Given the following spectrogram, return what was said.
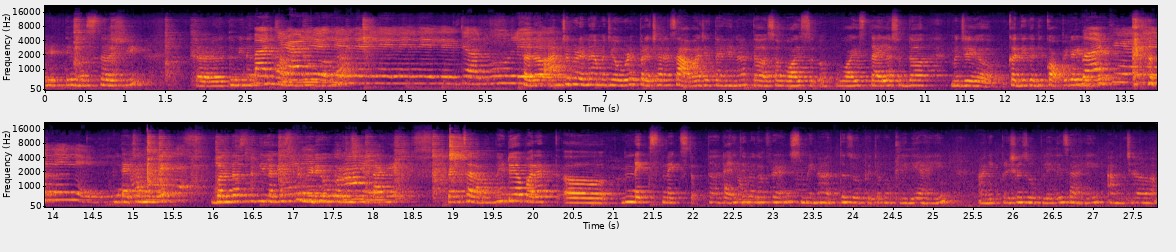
भेटते मस्त अशी. तर तुम्ही नक्की तर आमच्याकडे ना म्हणजे एवढे प्रचाराचा आवाज येत आहे ना तर असं व्हॉइस व्हॉइस द्यायला सुद्धा म्हणजे कधी कधी कॉपीराईट येते. त्याच्यामुळे बंद असलं की लगेच व्हिडिओ करून घेत आहे. तर चला मग भेटूया परत नेक्स्ट नेक्स्ट तर इथे बघा फ्रेंड्स मी ना आत्ता झोपेतून उठलेली आहे आणि प्रेशा झोपलेलीच आहे. आमच्या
